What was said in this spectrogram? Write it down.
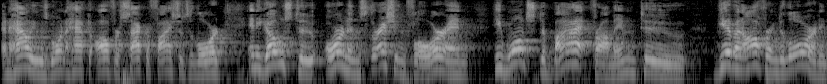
And how he was going to have to offer sacrifices to the Lord. And he goes to Ornan's threshing floor and he wants to buy it from him to give an offering to the Lord. And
